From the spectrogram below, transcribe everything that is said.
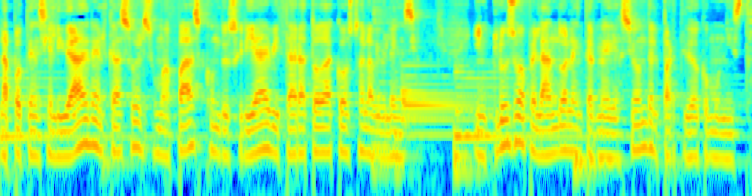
la potencialidad en el caso del Sumapaz conduciría a evitar a toda costa la violencia, incluso apelando a la intermediación del Partido Comunista.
